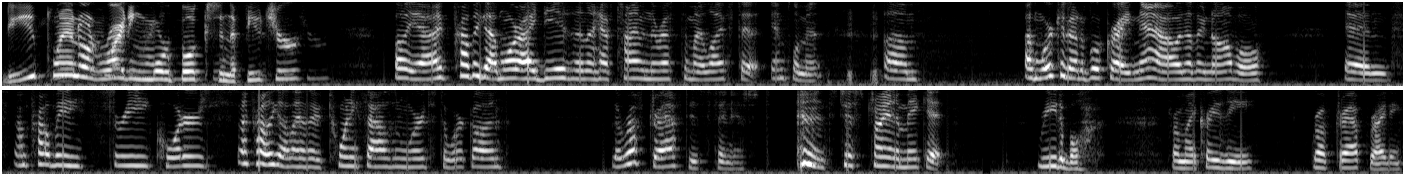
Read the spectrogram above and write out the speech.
Do you plan on writing more books in the future? Oh yeah, I've probably got more ideas than I have time in the rest of my life to implement. um, I'm working on a book right now, another novel, and I'm probably three quarters. I probably got another twenty thousand words to work on. The rough draft is finished. it's just trying to make it readable from my crazy rough draft writing.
